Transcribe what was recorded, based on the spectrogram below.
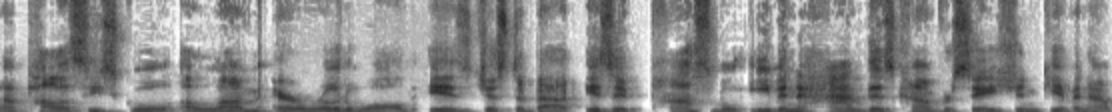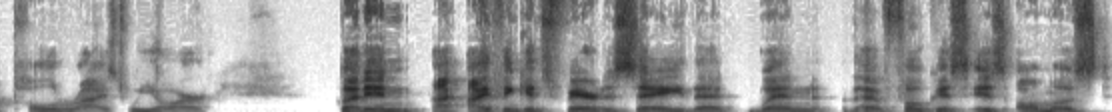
uh, policy school alum Aaron Rodewald is just about is it possible even to have this conversation given how polarized we are? But in I, I think it's fair to say that when the focus is almost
